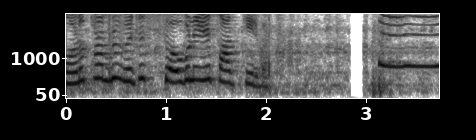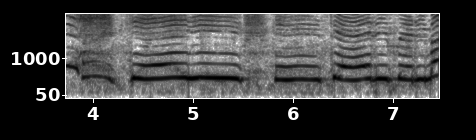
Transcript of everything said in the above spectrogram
மழுப்பு வச்சு செவனிலே சாத்திடுவேன் சரி சரி பெரியம்மா.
